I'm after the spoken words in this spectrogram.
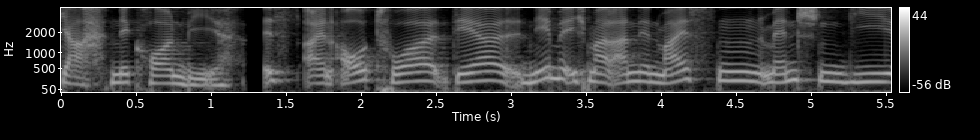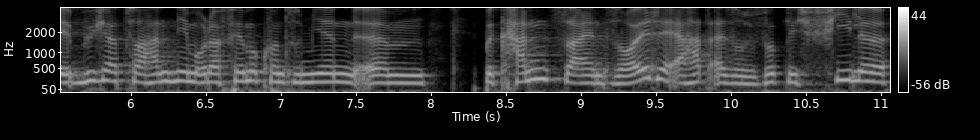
Ja, Nick Hornby ist ein Autor, der, nehme ich mal an, den meisten Menschen, die Bücher zur Hand nehmen oder Filme konsumieren, ähm, bekannt sein sollte. Er hat also wirklich viele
